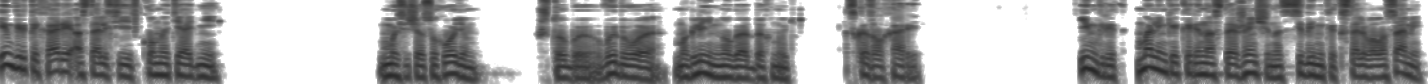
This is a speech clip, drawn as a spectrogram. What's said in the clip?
Ингрид и Харри остались сидеть в комнате одни. «Мы сейчас уходим, чтобы вы двое могли немного отдохнуть», — сказал Харри. Ингрид, маленькая коренастая женщина с седыми как сталь волосами,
